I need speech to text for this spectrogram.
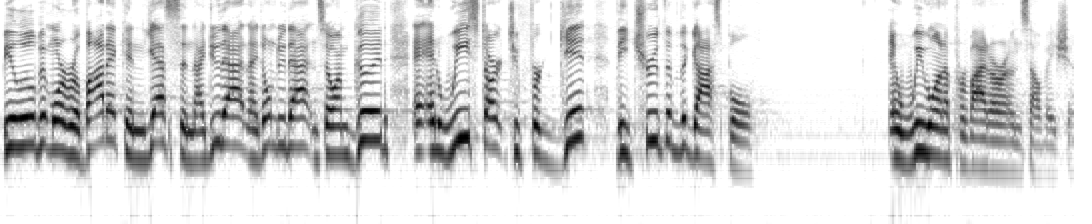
be a little bit more robotic. And yes, and I do that and I don't do that. And so I'm good. And, and we start to forget the truth of the gospel and we want to provide our own salvation.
